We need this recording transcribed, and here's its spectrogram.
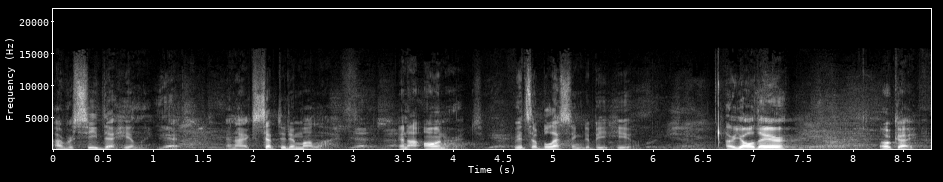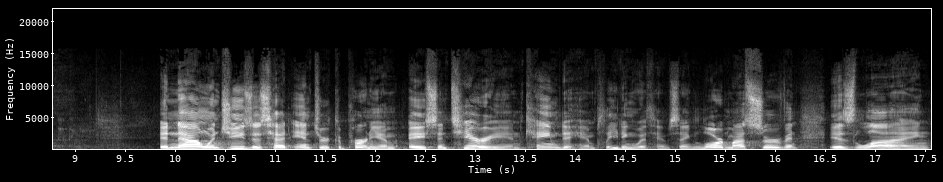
I received that healing. And I accept it in my life. And I honor it. It's a blessing to be healed. Are y'all there? Okay. And now, when Jesus had entered Capernaum, a centurion came to him, pleading with him, saying, Lord, my servant is lying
